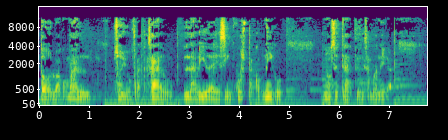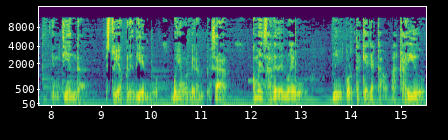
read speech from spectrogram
todo lo hago mal, soy un fracasado, la vida es injusta conmigo. No se trate de esa manera. Entienda, estoy aprendiendo, voy a volver a empezar, comenzaré de nuevo, no importa que haya caído,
